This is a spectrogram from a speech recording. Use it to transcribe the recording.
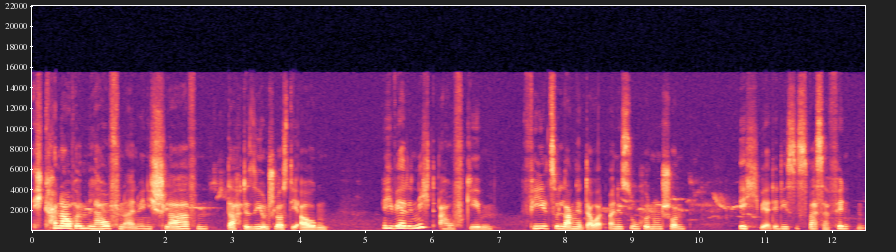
Ich kann auch im Laufen ein wenig schlafen, dachte sie und schloss die Augen. Ich werde nicht aufgeben. Viel zu lange dauert meine Suche nun schon. Ich werde dieses Wasser finden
